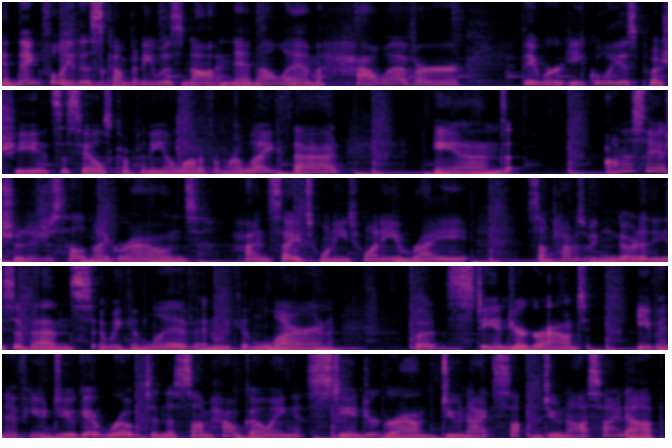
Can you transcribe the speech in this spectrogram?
And thankfully, this company was not an MLM. However, they were equally as pushy. It's a sales company, a lot of them are like that. And honestly, I should have just held my ground. Hindsight 2020, right? Sometimes we can go to these events and we can live and we can learn, but stand your ground. Even if you do get roped into somehow going, stand your ground. Do not do not sign up.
